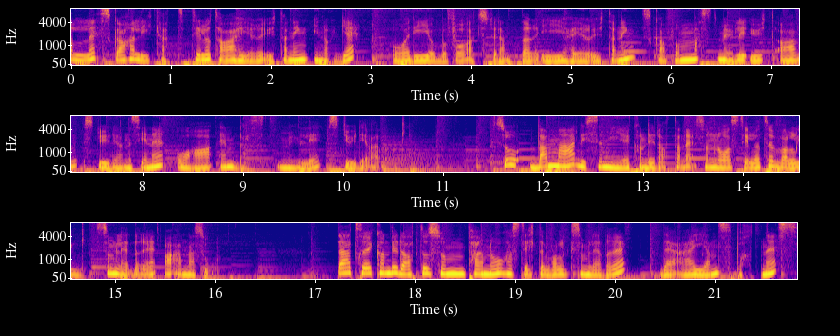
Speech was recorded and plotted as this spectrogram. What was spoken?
alle skal ha lik rett til å ta høyere utdanning i Norge, og de jobber for at studenter i høyere utdanning skal få mest mulig ut av studiene sine og ha en best mulig studiehverdag. Så hvem er disse nye kandidatene som nå stiller til valg som ledere av NSO? Det er tre kandidater som per nå har stilt til valg som ledere. Det er Jens Bartnes,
